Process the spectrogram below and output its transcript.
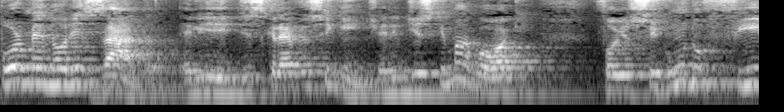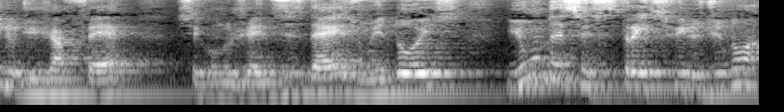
pormenorizada. Ele descreve o seguinte: ele diz que Magog foi o segundo filho de Jafé, segundo Gênesis 10, 1 e 2, e um desses três filhos de Noé,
